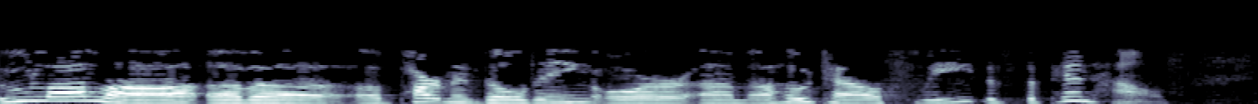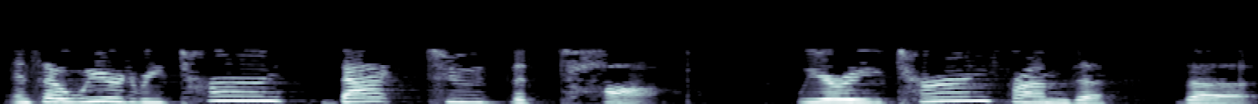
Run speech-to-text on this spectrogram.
ooh la la of a apartment building or um, a hotel suite. It's the penthouse. And so we are to return back to the top. We are to return from the, the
